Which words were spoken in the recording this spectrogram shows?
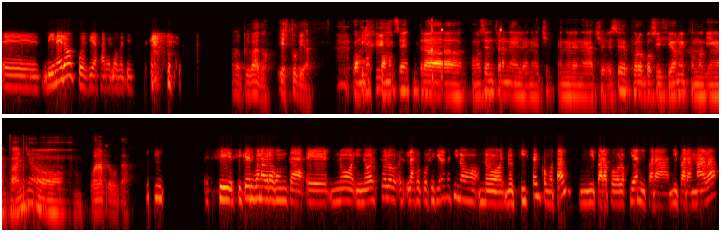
eh, dinero, pues ya sabes lo que tienes que hacer. Al privado y estudia. ¿Cómo, se entra, ¿Cómo se entra en el NH, en el NHS? ¿Es por oposiciones como aquí en España? O... Buena pregunta. Sí, sí que es buena pregunta. Eh, no, y no es solo, las oposiciones aquí no, no, existen como tal, ni para podología ni para, ni para nada.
